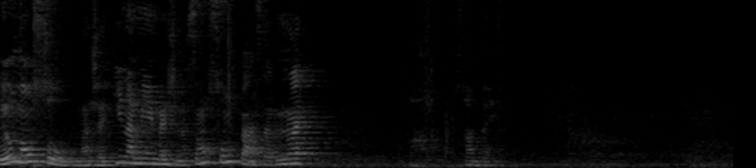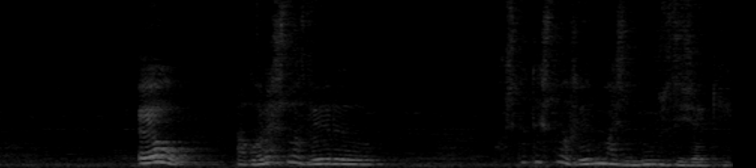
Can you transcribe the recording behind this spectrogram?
Eu não sou, mas aqui na minha imaginação sou um pássaro, não é? Ah, tá bem. Eu agora estou a ver. Até estou a ver umas luzes aqui.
